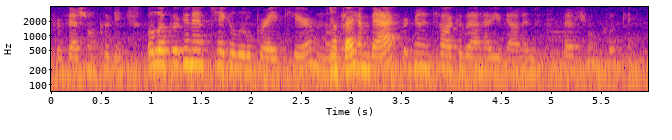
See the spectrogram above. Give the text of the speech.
professional cooking. Well, look, we're going to have to take a little break here, and when Okay. we come back, we're going to talk about how you got into professional cooking.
